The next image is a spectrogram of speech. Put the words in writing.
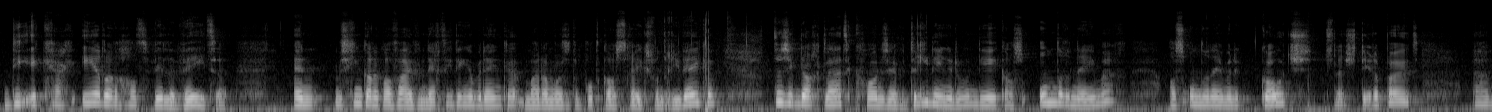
die ik graag eerder had willen weten. En misschien kan ik wel 35 dingen bedenken, maar dan wordt het een podcastreeks van drie weken. Dus ik dacht, laat ik gewoon eens even drie dingen doen die ik als ondernemer, als ondernemende coach slash therapeut, ehm,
